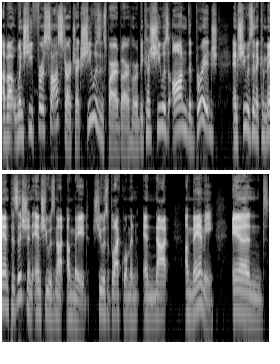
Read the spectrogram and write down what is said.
about when she first saw Star Trek. She was inspired by Uhura because she was on the bridge and she was in a command position and she was not a maid. She was a black woman and not a mammy and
